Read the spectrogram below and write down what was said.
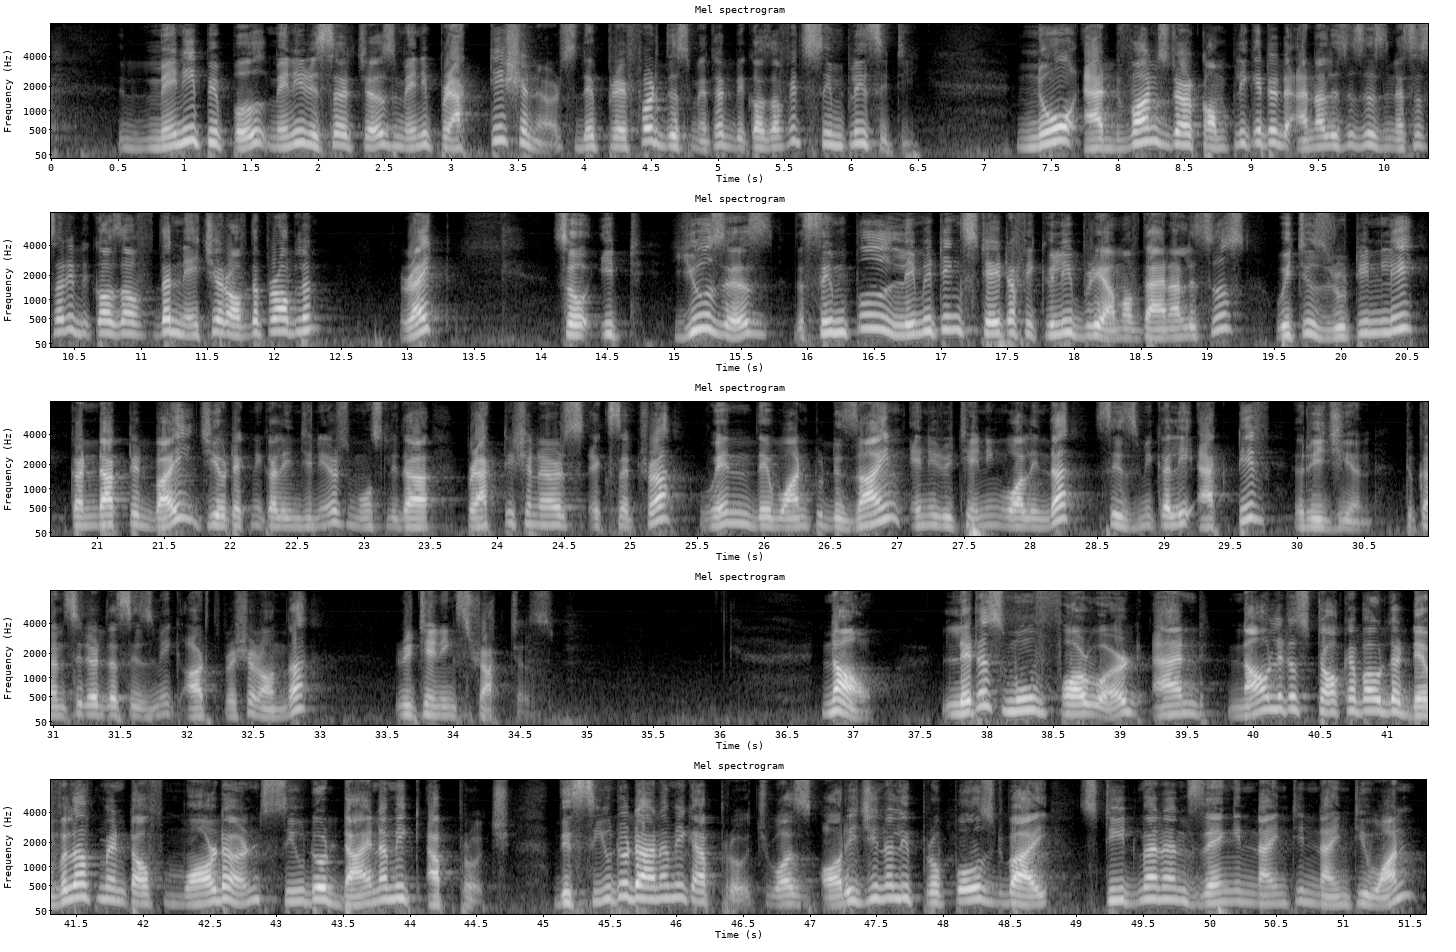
many people, many researchers, many practitioners, they prefer this method because of its simplicity. No advanced or complicated analysis is necessary because of the nature of the problem, right. So, it uses the simple limiting state of equilibrium of the analysis, which is routinely conducted by geotechnical engineers, mostly the practitioners etc., when they want to design any retaining wall in the seismically active region to consider the seismic earth pressure on the retaining structures. Now, let us move forward and now let us talk about the development of modern pseudo dynamic approach. The pseudo dynamic approach was originally proposed by Steedman and Zeng in 1991,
